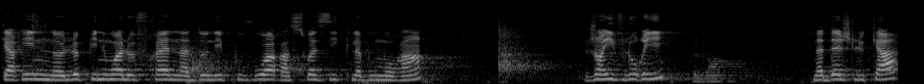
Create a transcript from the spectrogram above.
Karine Lepinois-Lefresne a donné pouvoir à Soisic Labou-Morin. Jean-Yves Loury. Nadège Lucas.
